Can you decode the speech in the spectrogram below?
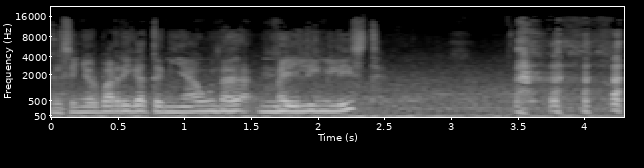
El señor Barriga tenía una mailing list.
